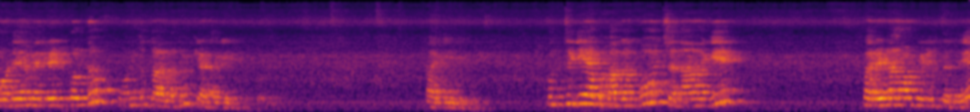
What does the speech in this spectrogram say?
ಗೋಡೆಯ ಮೇಲೆ ಇಟ್ಕೊಂಡು, ಒಂದು ಕಾಲನ್ನು ಕೆಳಗೆ ಇಟ್ಕೊಂಡು. ಹಾಗೆ ಕುತ್ತಿಗೆಯ ಭಾಗಕ್ಕೂ ಚೆನ್ನಾಗಿ ಪರಿಣಾಮ ಬೀಳ್ತದೆ.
